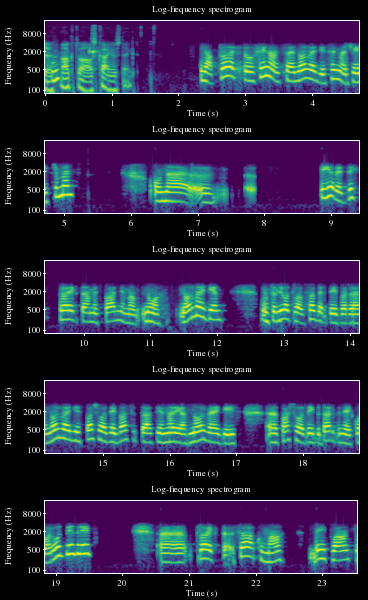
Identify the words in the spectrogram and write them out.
mm. aktuāls, kā jūs teikt? Jā, projektu finansē Norvēģijas finanšu instruments, un uh, pieredzi projektā mēs pārņemam no Norvēģiem. Mums ir ļoti laba sadarbība ar Norvēģijas pašvaldību asociāciju un arī ar Norvēģijas uh, pašvaldību darbinieku arotbiedrību. Uh, projekta sākumā bija plāns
